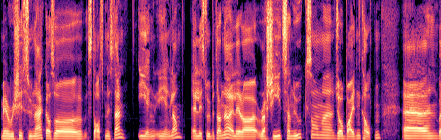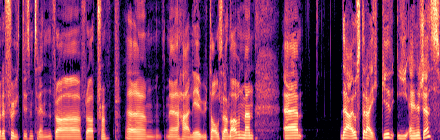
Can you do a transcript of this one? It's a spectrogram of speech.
med Rishi Sunak, altså statsministeren i, Eng i, England, eller i Storbritannia, eller da Rashid Sanook, som uh, Joe Biden kalte den. Uh, bare fulgte liksom trenden fra, fra Trump, uh, med herlige uttalelser av navn. Men det er jo streiker i NHS,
